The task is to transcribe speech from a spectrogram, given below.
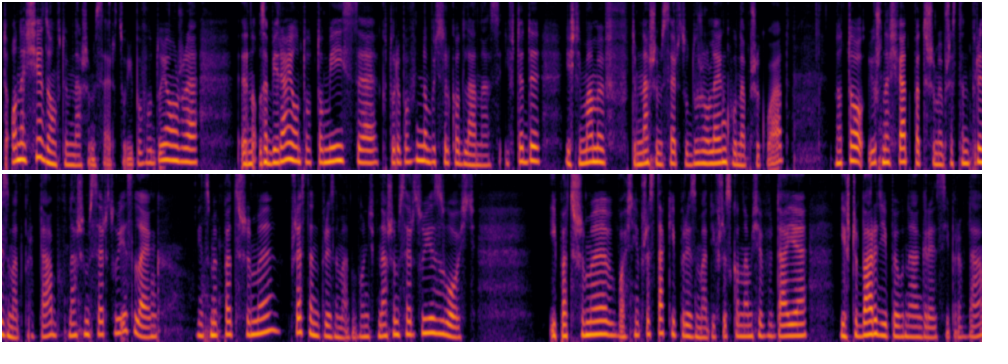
to one siedzą w tym naszym sercu i powodują, że no, zabierają to, to miejsce, które powinno być tylko dla nas. I wtedy, jeśli mamy w tym naszym sercu dużo lęku na przykład, no to już na świat patrzymy przez ten pryzmat, prawda? Bo w naszym sercu jest lęk, więc my patrzymy przez ten pryzmat, bądź w naszym sercu jest złość. I patrzymy właśnie przez taki pryzmat, i wszystko nam się wydaje jeszcze bardziej pełne agresji, prawda?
